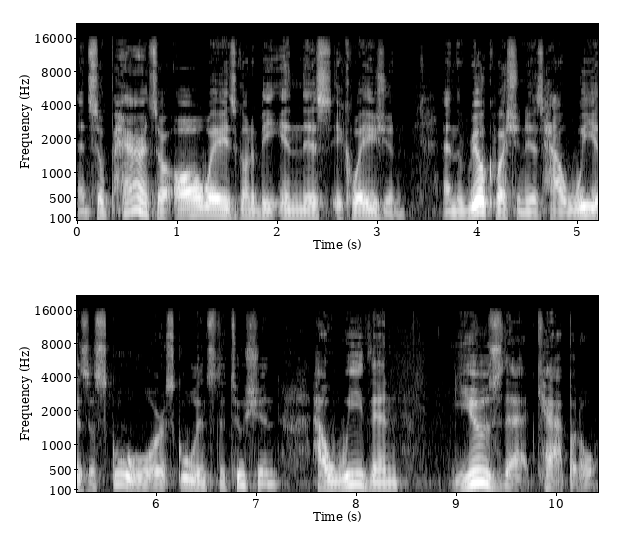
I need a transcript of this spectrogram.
And so parents are always going to be in this equation. And the real question is how we as a school or a school institution, how we then use that capital,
